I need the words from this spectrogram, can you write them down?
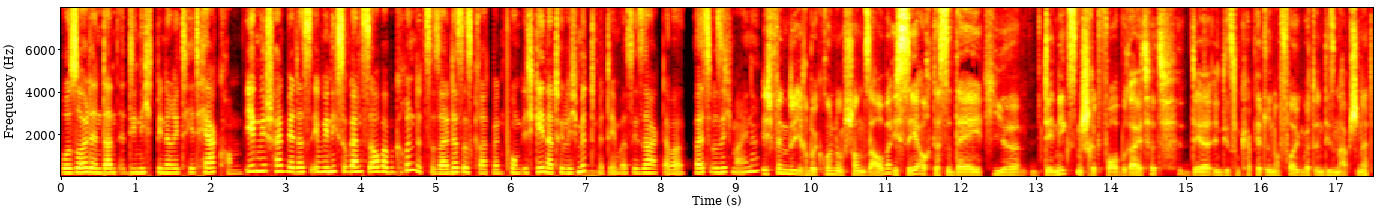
Wo soll denn dann die Nicht-Binarität herkommen? Irgendwie scheint mir das irgendwie nicht so ganz sauber begründet zu sein. Das ist gerade mein Punkt. Ich gehe natürlich mit mhm. mit dem, was sie sagt, aber weißt du, was ich meine? Ich finde ihre Begründung schon sauber. Ich sehe auch, dass They hier den den nächsten Schritt vorbereitet, der in diesem Kapitel noch folgen wird, in diesem Abschnitt.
